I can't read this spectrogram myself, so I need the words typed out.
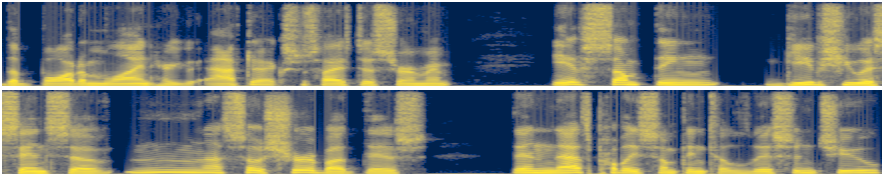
the bottom line here. You have to exercise discernment. If something gives you a sense of, mm, not so sure about this, then that's probably something to listen to.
